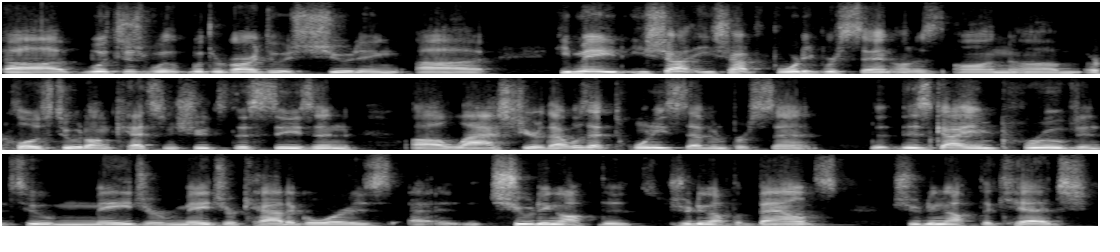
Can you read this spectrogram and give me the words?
Uh, with just with, with regard to his shooting, uh, he made he shot he shot 40% on his on um, or close to it on catch and shoots this season. Uh, last year that was at 27%. This guy improved in two major major categories: uh, shooting off the shooting off the bounce, shooting off the catch,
